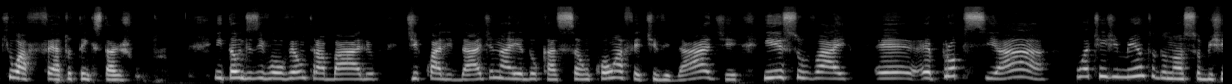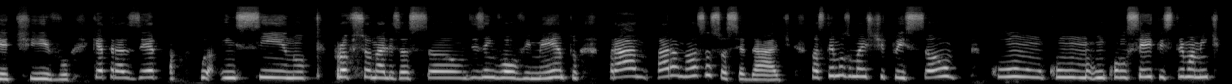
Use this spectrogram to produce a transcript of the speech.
que o afeto tem que estar junto. Então, desenvolver um trabalho de qualidade na educação com afetividade, isso vai é, é, propiciar o atingimento do nosso objetivo, que é trazer ensino, profissionalização, desenvolvimento pra, para a nossa sociedade. Nós temos uma instituição com, com um conceito extremamente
